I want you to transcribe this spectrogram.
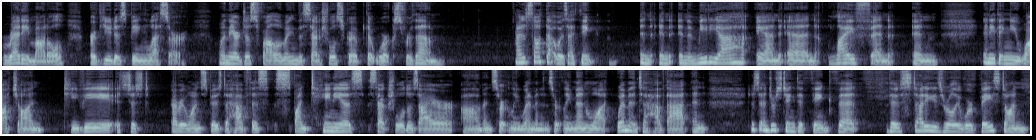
ready model are viewed as being lesser. when they are just following the sexual script that works for them. I just thought that was, I think, in, in, in the media and in life and, and anything you watch on TV, it's just everyone's supposed to have this spontaneous sexual desire, um, and certainly women and certainly men want women to have that. And just interesting to think that those studies really were based on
